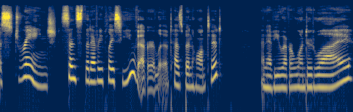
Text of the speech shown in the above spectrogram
a strange sense that every place you've ever lived has been haunted? And have you ever wondered why?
